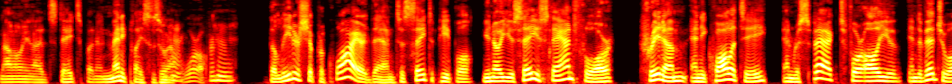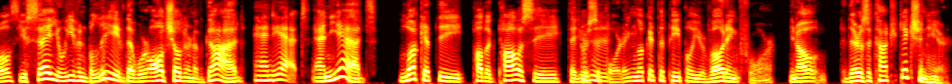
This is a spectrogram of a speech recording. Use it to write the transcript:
not only in the United States, but in many places around Mhm. the world Mm-hmm. the leadership required then to say to people, you know, you say you stand for freedom and equality and respect for all you individuals. You say you even believe that we're all children of God. And yet, And yet, look at the public policy that you're Mhm. supporting, look at the people you're voting for. You know, there's a contradiction here.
